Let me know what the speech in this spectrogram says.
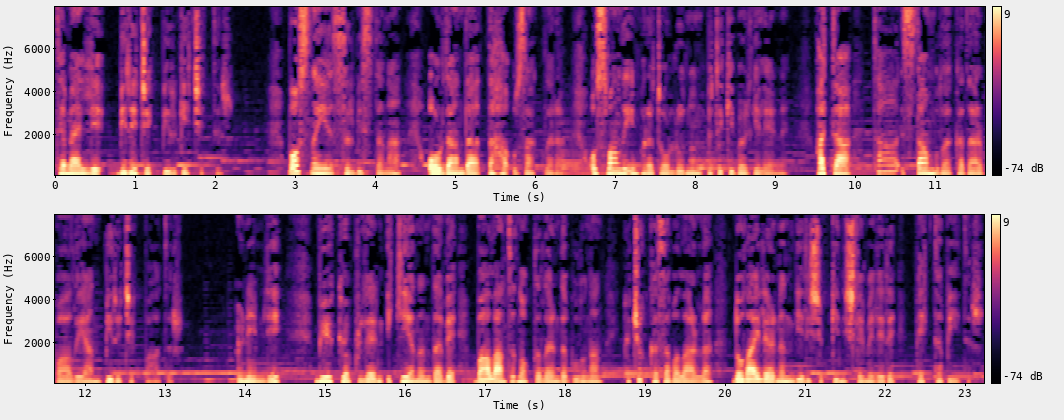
temelli biricik bir geçittir. Bosna'yı Sırbistan'a, oradan da daha uzaklara, Osmanlı İmparatorluğu'nun öteki bölgelerine, hatta ta İstanbul'a kadar bağlayan biricik bağdır önemli, büyük köprülerin iki yanında ve bağlantı noktalarında bulunan küçük kasabalarla dolaylarının gelişip genişlemeleri pek tabidir.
